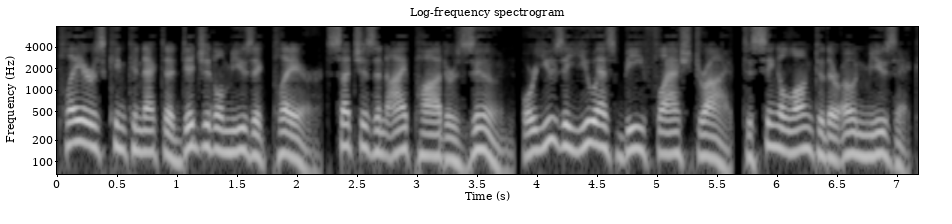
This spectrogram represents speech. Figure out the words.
Players can connect a digital music player such as an iPod or Zune, or use a USB flash drive, to sing along to their own music.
